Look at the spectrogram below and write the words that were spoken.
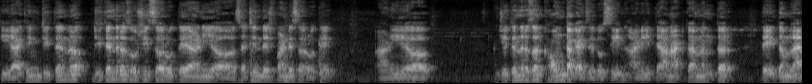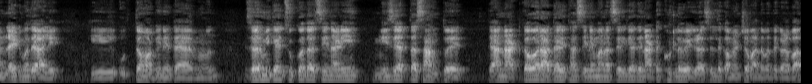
की I think Jitendra Jitendra Joshi sir होते आणि सचिन देशपांडे सर होते. आणि जितेंद्र सर खाऊन टाकायचे तो सीन आणि त्या नाटकानंतर ते एकदम लॅमलाईटमध्ये आले की उत्तम अभिनेता आहे म्हणून. जर मी काही चुकत असेन आणि मी जे आता सांगतोय त्या नाटकावर आधारित हा सिनेमा नसेल किंवा ते नाटक कुठलं वेगळं असेल तर कमेंटच्या माध्यमातून कळवा.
